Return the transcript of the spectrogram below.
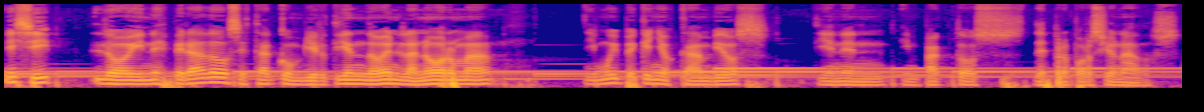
Y sí, lo inesperado se está convirtiendo en la norma y muy pequeños cambios tienen impactos desproporcionados.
